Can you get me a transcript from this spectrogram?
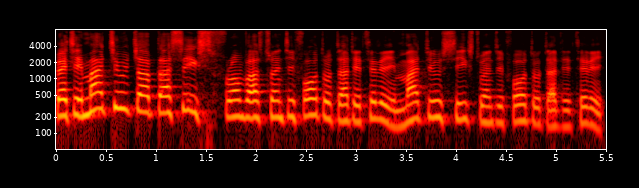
But in Matthew chapter 6, from verse 24 to 33, Matthew 6, 24 to 33,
